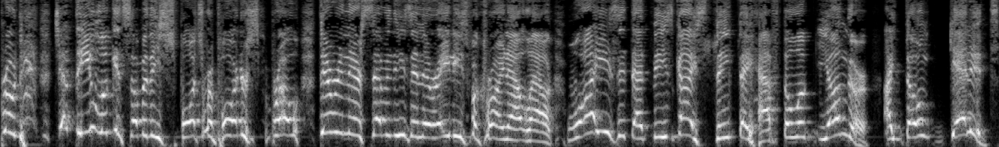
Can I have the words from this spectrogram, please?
bro Jeff, do you look at some of these sports reporters, bro? They're in their 70s and their 80s for crying out loud. Why is it that these guys think they have to look younger? I don't get it.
